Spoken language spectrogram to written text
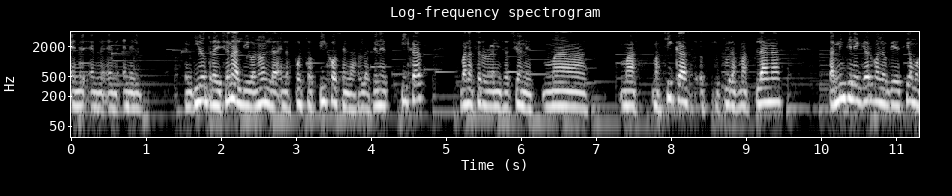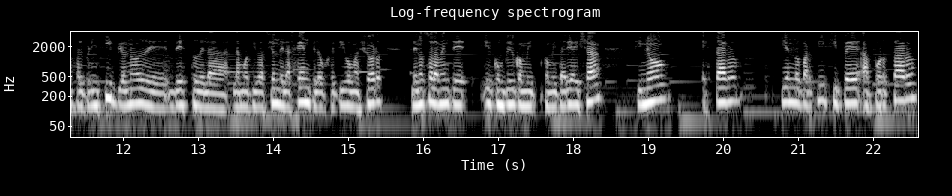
en, el sentido tradicional, digo, ¿no? En, los puestos fijos, en las relaciones fijas, van a ser organizaciones más, más, más chicas, estructuras más planas, también tiene que ver con lo que decíamos al principio, ¿no? de, esto de la, la, motivación de la gente, el objetivo mayor, de no solamente ir cumplir con mi, con mi tarea y ya, sino estar siendo partícipe, aportar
